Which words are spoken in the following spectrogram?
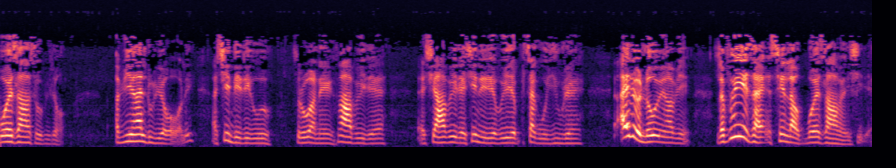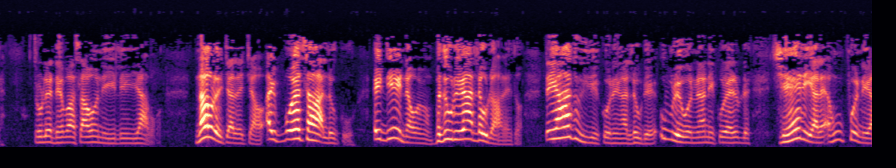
ပွဲစားဆိုပြီးတော့အပြင်ကလူတွေရှေ့နေတွေကိုသူတို့ကငှားပေးတယ်၊ရှာပေးတယ်။ရှေ့နေတွေပေးတဲ့ပိုက်ဆံကိုယူတယ်။အဲဒီလိုလုပ်ရင်အားဖြင့်လက်ဖက်ရည်ဆိုင်အဆင့်လောက်ပွဲစားပဲရှိတယ်။သူတို့လည်းစားဝတ်နေရေးလေးရပေါ့။နောက်လည်းကျလည်းကြာအဲဒီပွဲစားအလုပ်ကို88နောက်ပိုင်းမှာဘယ်သူတွေကလုပ်လာလဲဆိုတော့ တရားသူကြီးတွေကိုယ်တိုင်ကလုပ်တယ်ဥပဒေဝန်ထမ်းတွေကိုယ်တိုင်လုပ်တယ်ရဲတွေကလည်းအမှုဖွင့်တွေက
